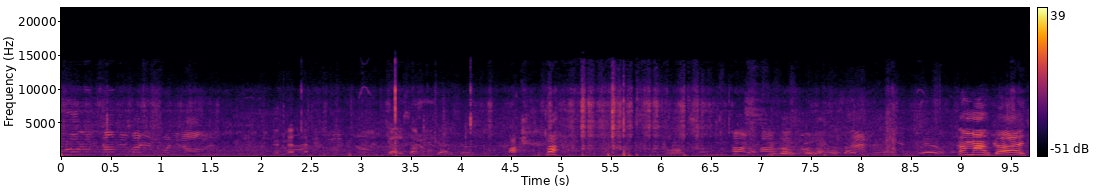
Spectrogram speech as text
bro. Don't tell me about your twenty dollars. You got it, something, you got it, something. Come on, guys.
